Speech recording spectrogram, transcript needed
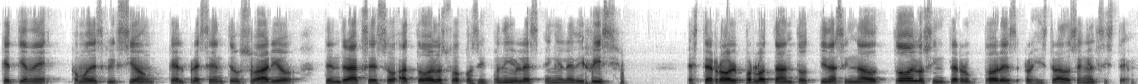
que tiene como descripción que el presente usuario tendrá acceso a todos los focos disponibles en el edificio. Este rol, por lo tanto, tiene asignado todos los interruptores registrados en el sistema.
